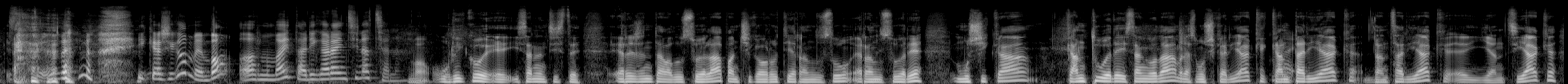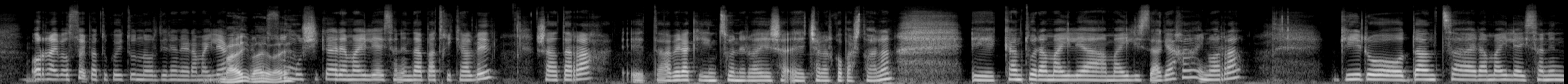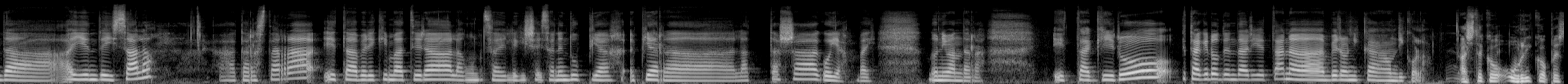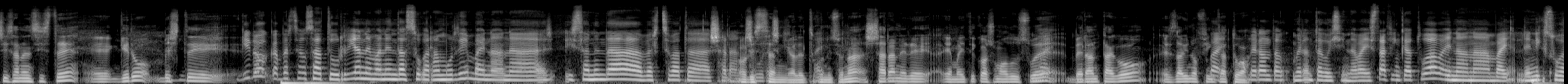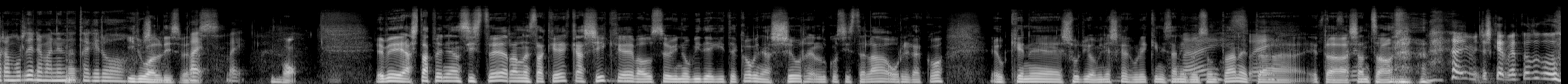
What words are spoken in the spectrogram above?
ikasiko, ben, bon, hor nun ari gara intzinatzen. Bo, urriko e, izanen ziste, errezenta baduzuela, pantxika horreti erranduzu, erranduzu ere, musika, kantu ere izango da, beraz musikariak, kantariak, dantzariak, e, jantziak, Hor nahi bauzu, aipatuko ditu nor diren eramaileak. Bai, bai, bai. Musika eramailea izanen da Patrik Albe, xatarra, eta berak egin zuen ero bai e, txalarko pastoalan. E, kantu eramailea mailiz da gara, inoarra. Gero dantza eramailea izanen da haiende izala, atarrastarra, eta berekin batera laguntzaile gisa izanen du Pierre, Latasa goia, bai, doni bandarra. Eta gero, eta gero dendarietan ah, Veronika. Azteko urriko presti izanen ziste, e, gero beste... Gero, bertze osat urrian emanen da zugarra murdin, baina izanen da bertze bat eh, saran. Hori zen galetuko Bai. nizuna. Saran ere emaiteko asmoa duzue, Bai. berantago ez da bino finkatua. Bai, beranta, berantago izin da, bai, ez da finkatua, baina na, bai, lehenik zugarra murdin emanen da, eta gero... Hiru aldiz, Bai, beraz. bai. Bon. Ebe, astapenean ziste, erran ezake, kasik, e, baduzu inobide egiteko, bina seur helduko ziztela, horrirako, eukene surio, mineskar gurekin izaniko bai, izuntan, eta, eta xantza hon. Bai, mineskar berko dugu.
